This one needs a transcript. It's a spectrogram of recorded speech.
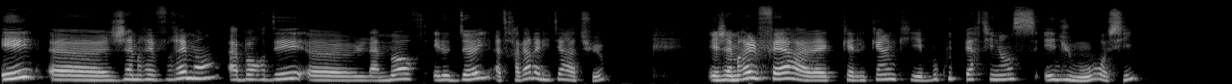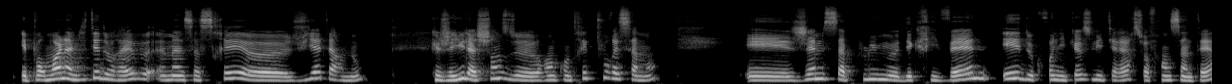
Et euh, j'aimerais vraiment aborder euh, la mort et le deuil à travers la littérature. Et j'aimerais le faire avec quelqu'un qui ait beaucoup de pertinence et d'humour aussi. Et pour moi, l'invité de rêve, eh ben, ça serait Juliette Arnaud, que j'ai eu la chance de rencontrer tout récemment. Et j'aime sa plume d'écrivaine et de chroniqueuse littéraire sur France Inter.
